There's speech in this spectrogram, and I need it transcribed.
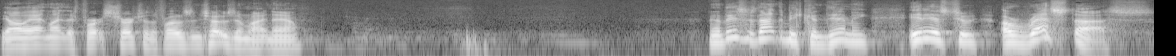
Y'all acting like the first church of the frozen chosen right now. Now, this is not to be condemning, it is to arrest us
